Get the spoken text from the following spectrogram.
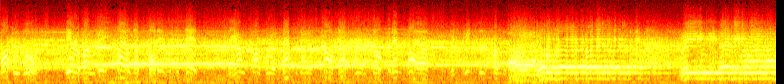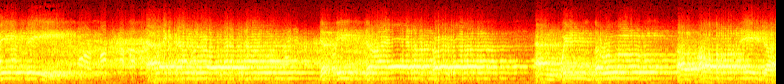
Mortal wound. Here among the piled up bodies of the dead, the young conqueror of Macedon has carved out for himself an empire which reaches from the October 1st, 331 BC. Alexander of Macedon defeats Darius of Persia and wins the rule of all Asia.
